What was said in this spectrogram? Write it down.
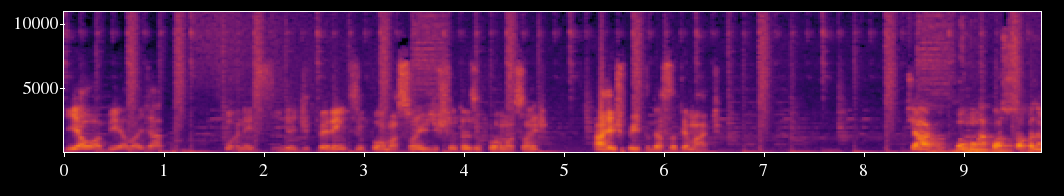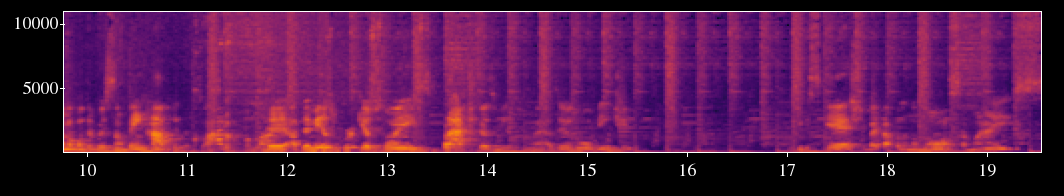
E a OAB ela já fornecia diferentes informações, distintas informações a respeito dessa temática. Tiago, vamos lá. Posso só fazer uma contribuição bem rápida? Claro, vamos lá. É, até mesmo por questões práticas mesmo, né? Às vezes o ouvinte Juriscast vai estar falando, nossa, mas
